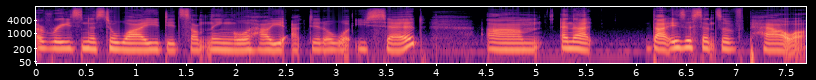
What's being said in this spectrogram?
a reason as to why you did something or how you acted or what you said um, and that that is a sense of power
